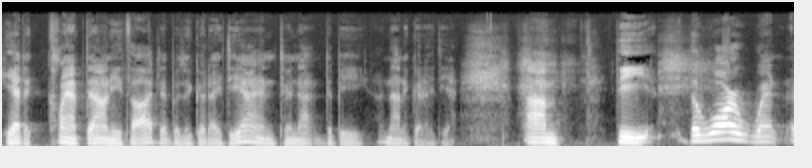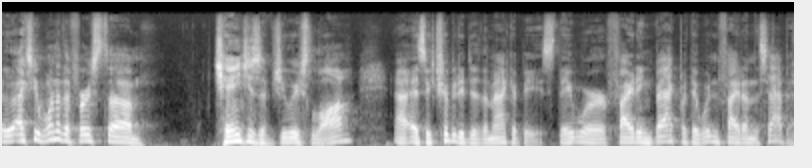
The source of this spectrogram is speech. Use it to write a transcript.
he had to clamp down. He thought it was a good idea, and turned out to be not a good idea. Um, the the war went actually one of the first. Um, changes of Jewish law uh, is attributed to the Maccabees. They were fighting back, but they wouldn't fight on the Sabbath.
